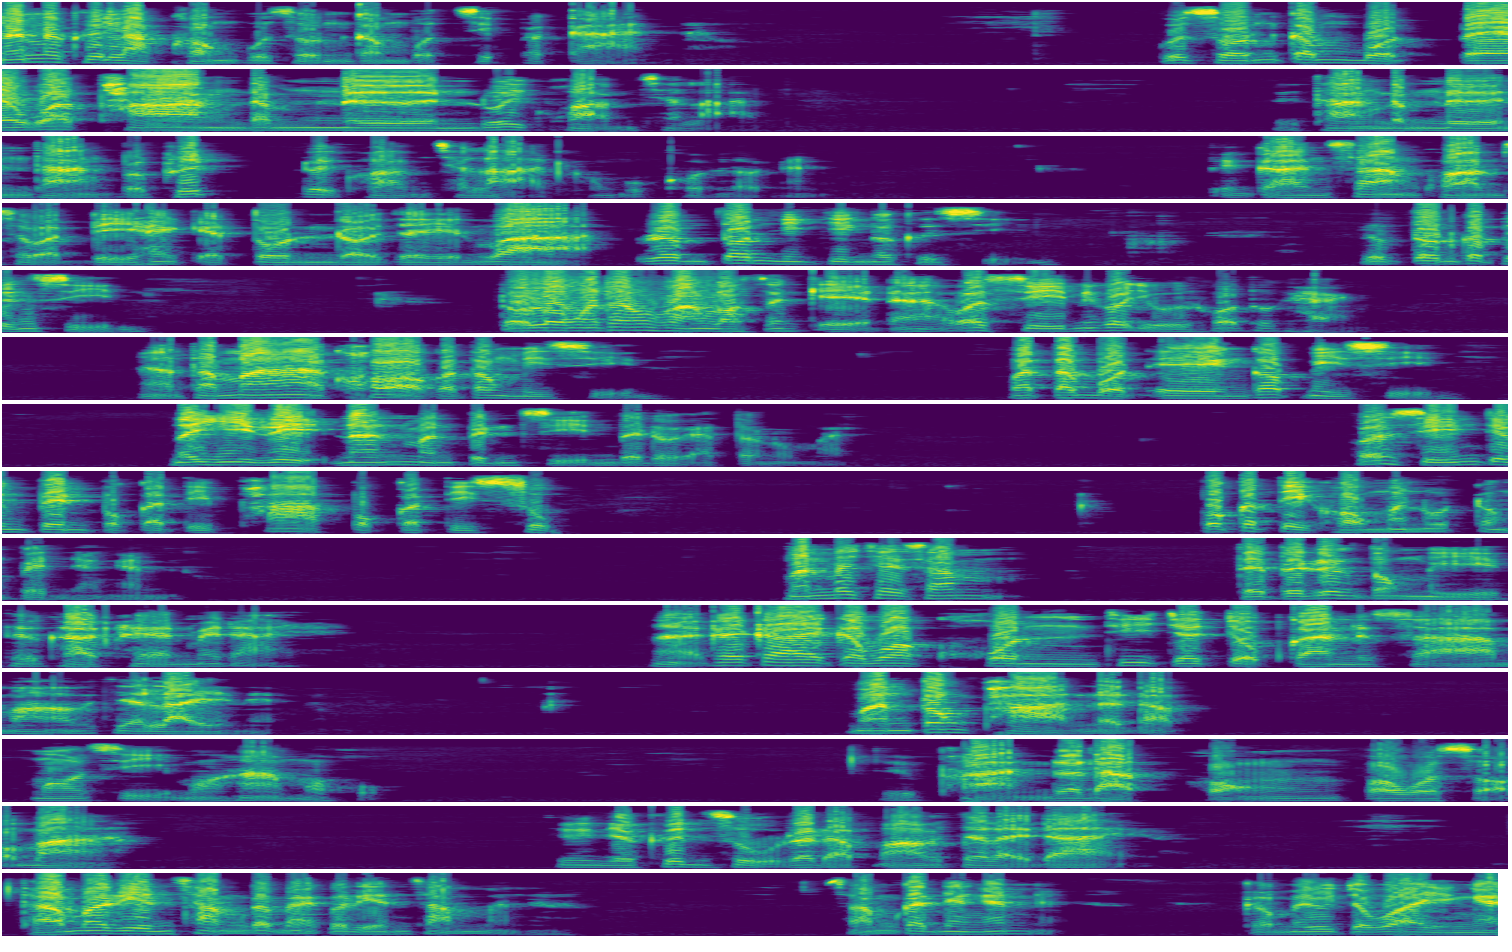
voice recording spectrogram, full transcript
นั่นก็คือหลักของกุศลกรรมบทสิบประการ กุศลกรรมบทแปลว่าทางดำเนินด้วยความฉลาดหรือทางดำเนินทางประพฤติด้วยความฉลาดของบุคคลเหล่านั้น เป็นการสร้างความสวัสดีให้แก่ตนเราจะเห็นว่า เริ่มต้นจริง ๆ ก็คือศีล เริ่มต้นก็เป็นศีลตกลงมาทั้งฟังลองสังเกตนะว่าศีลนี่ก็อยู่ข้อทุกแห่งธรรมะห้าข้อก็ต้องมีศีล วัตบทเองก็มีศีล ในฮิรินั้นมันเป็นศีลไปโดยอัตโนมัติ ราะศีลจึงเป็นปกติภาพปกติสุข ปกติของมนุษย์ต้องเป็นอย่างนั้น มันไม่ใช่ซ้ำแต่เป็นเรื่องต้องมี เธอขาดแคลนไม่ได้นะใกล้ๆกับว่าคนที่จะจบการศึกษามหาวิทยาลัยเนี่ย มันต้องผ่านระดับม .4 ม .5 ม .6 รือผ่านระดับของปวสมา จึงจะขึ้นสู่ระดับมหาวิทยาลัยได้ ถามมาเรียนซ้ำกันไหมก็เรียนซ้ำนนะซ้ำกันอย่างนั้นก็ไม่รู้จะว่ายังไง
